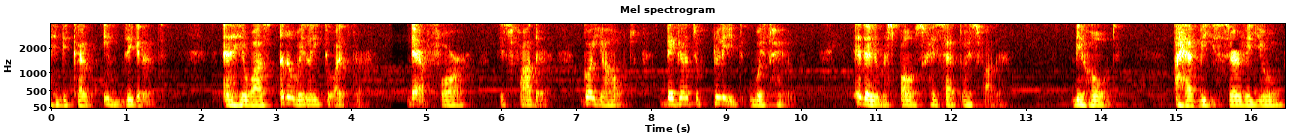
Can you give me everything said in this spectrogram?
he became indignant, and he was unwilling to enter. Therefore, his father, going out, began to plead with him. And in response, he said to his father, Behold, I have been serving you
